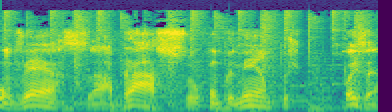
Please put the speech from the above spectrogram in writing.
conversa, abraço, cumprimentos. Pois é,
